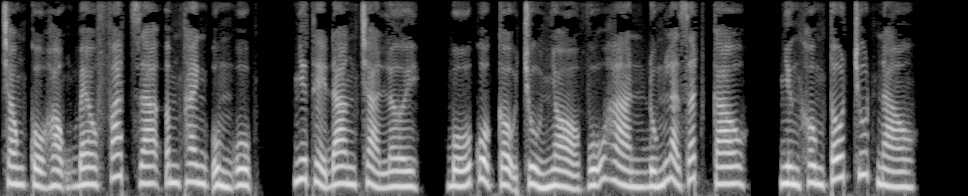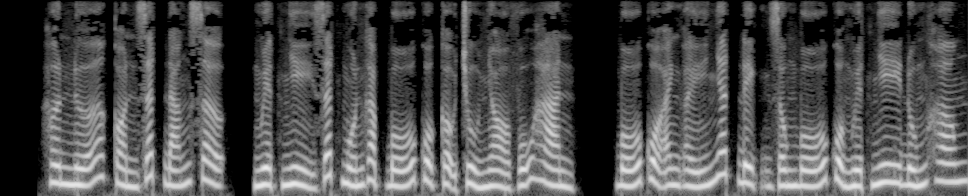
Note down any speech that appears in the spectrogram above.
trong cổ họng beo phát ra âm thanh ủng ụp, như thể đang trả lời, bố của cậu chủ nhỏ Vũ Hàn đúng là rất cao, nhưng không tốt chút nào. Hơn nữa còn rất đáng sợ, Nguyệt Nhi rất muốn gặp bố của cậu chủ nhỏ Vũ Hàn, bố của anh ấy nhất định giống bố của Nguyệt Nhi đúng không?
